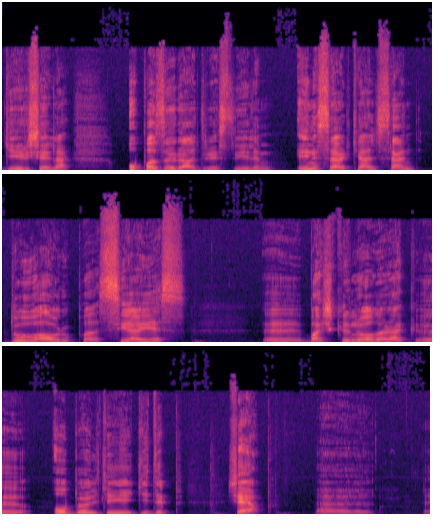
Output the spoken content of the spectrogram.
geri şeyler. O pazarı adresleyelim. Enis Erkel sen Doğu Avrupa CIS e, başkanı olarak e, o bölgeye gidip şey yap. E, e,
